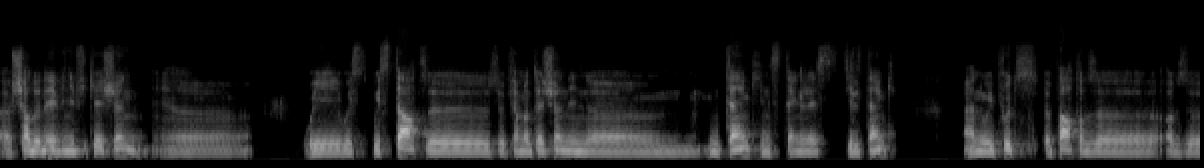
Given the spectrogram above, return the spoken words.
uh, chardonnay vinification. Uh, we, we we start the, the fermentation in um, in tank in stainless steel tank and we put a part of the of the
